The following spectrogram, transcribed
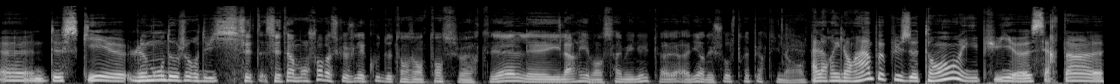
de ce qui est le monde aujourd'hui. C'est un bon choix parce que je l'écoute de temps en temps sur RTL et il arrive en cinq minutes à, dire des choses très pertinentes. Alors il aura un peu plus de temps et puis euh, certains euh,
